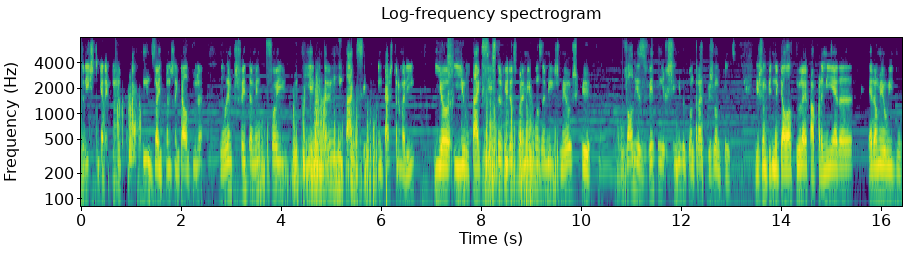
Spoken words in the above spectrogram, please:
triste, que era que eu tinha 18 anos naquela altura, eu lembro perfeitamente que foi o dia que entrei num táxi em Castro Marim e, eu, e o taxista virou-se para mim com uns amigos meus que o Vale Azevedo tinha rescindido o contrato com o João Pinto. E o João Pinto naquela altura, epá, para mim era, era o meu ídolo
